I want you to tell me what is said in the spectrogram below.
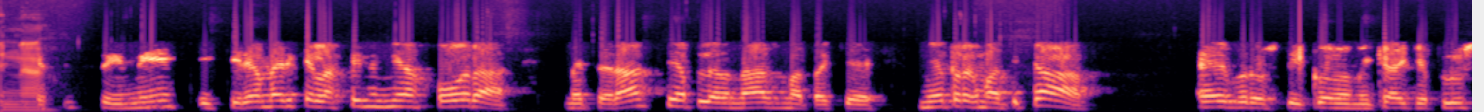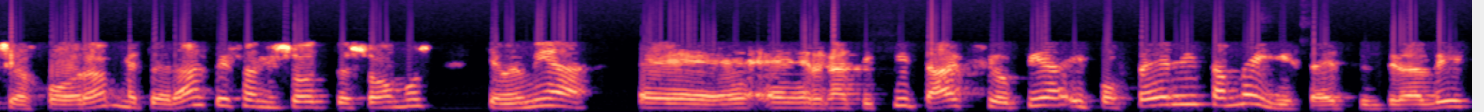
Και αυτή τη στιγμή η κυρία Μέρκελ αφήνει μια χώρα με τεράστια πλεονάσματα και μια πραγματικά εύρωστη οικονομικά και πλούσια χώρα, με τεράστιες ανισότητες όμως και με μια ε, εργατική τάξη η οποία υποφέρει τα μέγιστα. Έτσι. Δηλαδή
